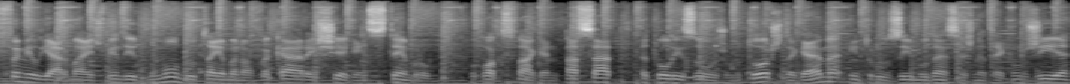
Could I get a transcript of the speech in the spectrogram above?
familiar mais vendido no mundo tem uma nova cara e chega em setembro. O Volkswagen Passat atualizou os motores da gama, introduziu mudanças na tecnologia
